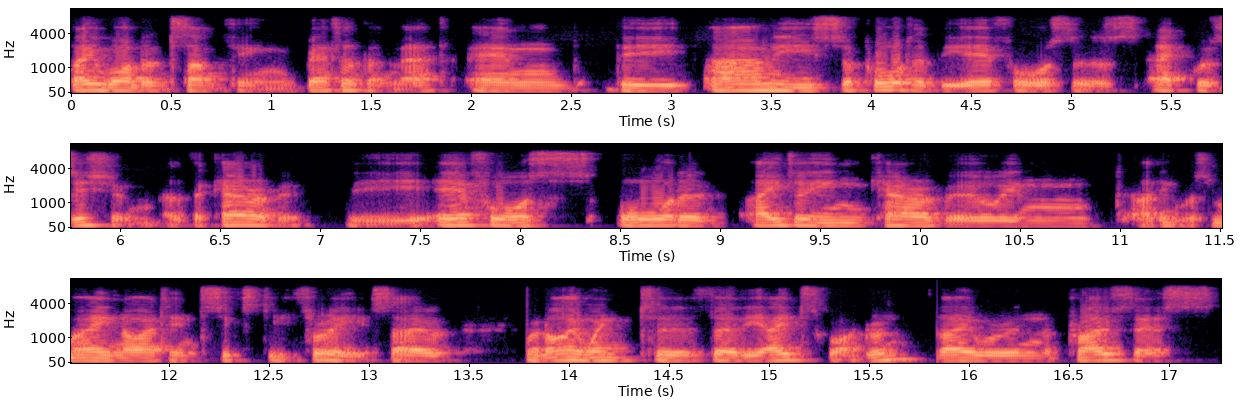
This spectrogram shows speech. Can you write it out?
They wanted something better than that, and the army supported the Air Force's acquisition of the Caribou. The Air Force ordered 18 Caribou in, I think it was May 1963. So when I went to 38 Squadron, they were in the process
